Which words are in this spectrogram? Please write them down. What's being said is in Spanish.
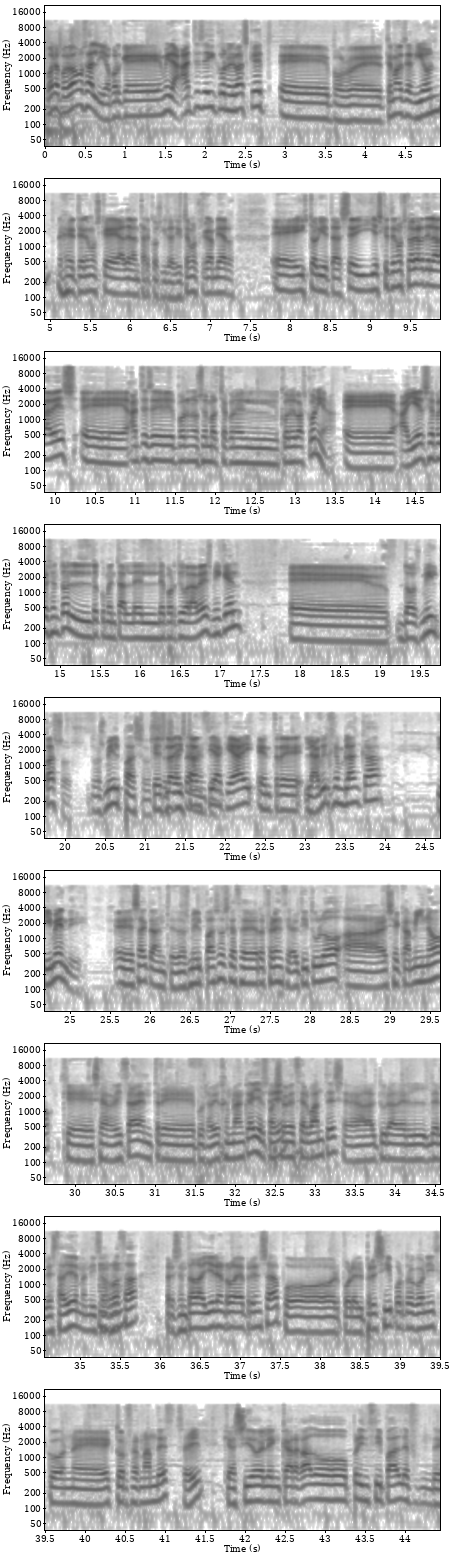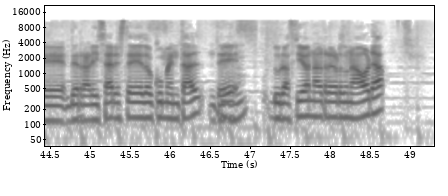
Bueno, pues vamos al lío, porque mira, antes de ir con el básquet, eh, por eh, temas de guion, eh, tenemos que adelantar cositas y tenemos que cambiar eh, historietas. Y es que tenemos que hablar del Alavés eh, antes de ponernos en marcha con el con el Vasconia. ayer se presentó el documental del Deportivo Alavés, Miquel. Eh, 2.000 pasos. 2.000 pasos. Que es la distancia que hay entre la Virgen Blanca y Mendy. Exactamente, 2.000 pasos que hace referencia el título a ese camino que se realiza entre pues, la Virgen Blanca y el Sí. Paseo de Cervantes, eh, a la altura del, del estadio de Mendizorroza, presentado ayer en rueda de prensa por, por el Presi Portroconiz con eh, Héctor Fernández, Sí. que ha sido el encargado principal de, de- de realizar este documental de duración alrededor de una hora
